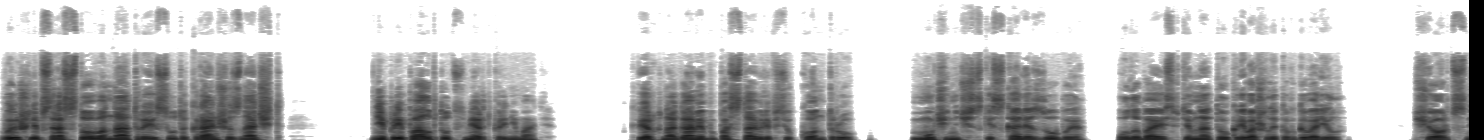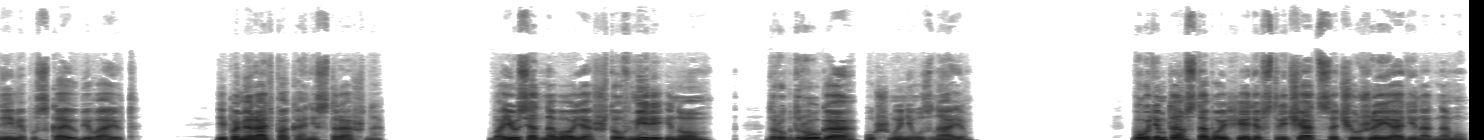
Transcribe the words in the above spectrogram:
Вышли б с Ростова на трое суток раньше, значит, не припал б тут смерть принимать. Кверх ногами бы поставили всю контру. Мученически скаля зубы, улыбаясь в темноту, Кривошлыков говорил: "Черт с ними, пускай убивают. И помирать пока не страшно. Боюсь одного я, что в мире ином друг друга уж мы не узнаем. Будем там с тобой, Федя, встречаться чужие один одному.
